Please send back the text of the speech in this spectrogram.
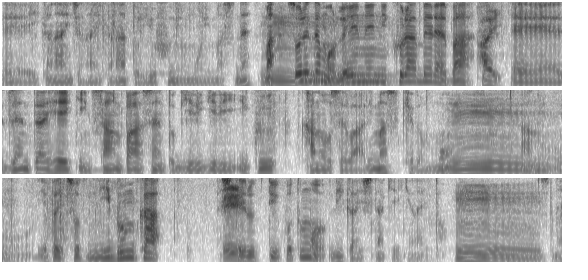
えー、いかないんじゃないかなというふうに思いますね。まあ、それでも例年に比べれば、はい、えー、全体平均3%ぎりぎりいく可能性はありますけども、あのやっぱりちょっと二分化してるっていうことも理解しなきゃいけないと。ですね。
